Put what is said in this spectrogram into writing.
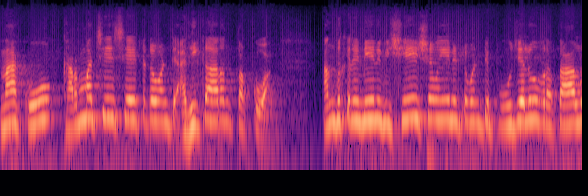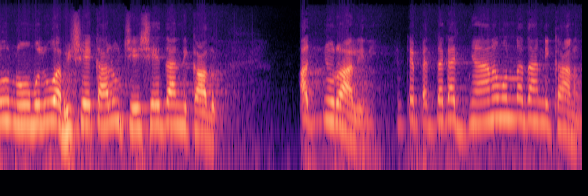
నాకు కర్మ చేసేటటువంటి అధికారం తక్కువ. అందుకని నేను విశేషమైనటువంటి పూజలు వ్రతాలు నోములు అభిషేకాలు చేసేదాన్ని కాదు. అజ్ఞురాలిని అంటే పెద్దగా జ్ఞానం ఉన్నదాన్ని కాను.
